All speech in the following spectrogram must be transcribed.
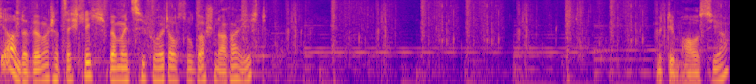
Ja, und da wären wir tatsächlich, wenn mein Ziel für heute auch sogar schon erreicht. Mit dem Haus hier.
